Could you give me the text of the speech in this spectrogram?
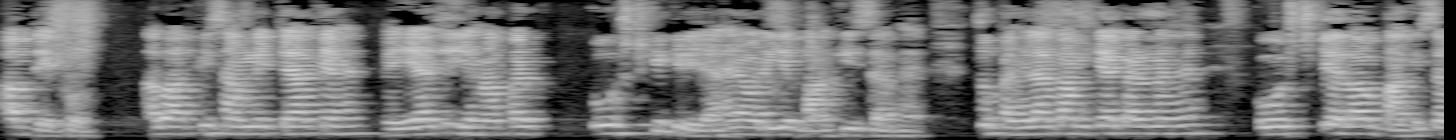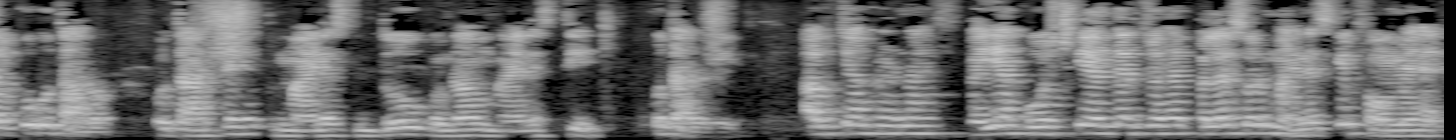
अब देखो, अब आपके सामने क्या क्या है? भैया जी, यहाँ पर कोष्ट की क्रिया है और ये बाकी सब है। तो पहला काम क्या करना है? कोष्ट के अलावा बाकी सबको उतारो। उतारते हैं तो माइनस दो गुना माइनस तीन। उतार दी अब क्या करना है? भैया कोष्ट के अंदर जो है प्लस और माइनस के फॉर्म में है।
